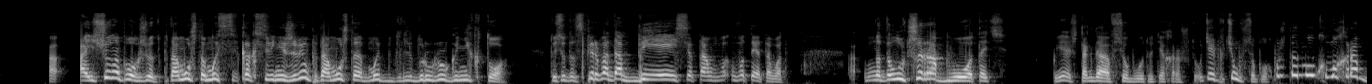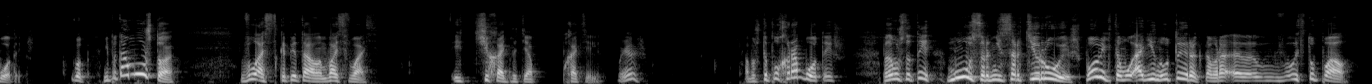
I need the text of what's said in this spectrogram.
А, а еще нам плохо живется, потому что мы как свиньи живем, потому что мы для друг друга никто. То есть вот это сперва добейся, там вот это вот. А, надо лучше работать. Понимаешь, тогда все будет у тебя хорошо. У тебя почему все плохо? Потому что ты ну, плохо работаешь. Вот. Не потому что власть с капиталом вась-вась и чихать на тебя хотели. Понимаешь? А потому что ты плохо работаешь. Потому что ты мусор не сортируешь. Помните, там один утырок там э, выступал.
